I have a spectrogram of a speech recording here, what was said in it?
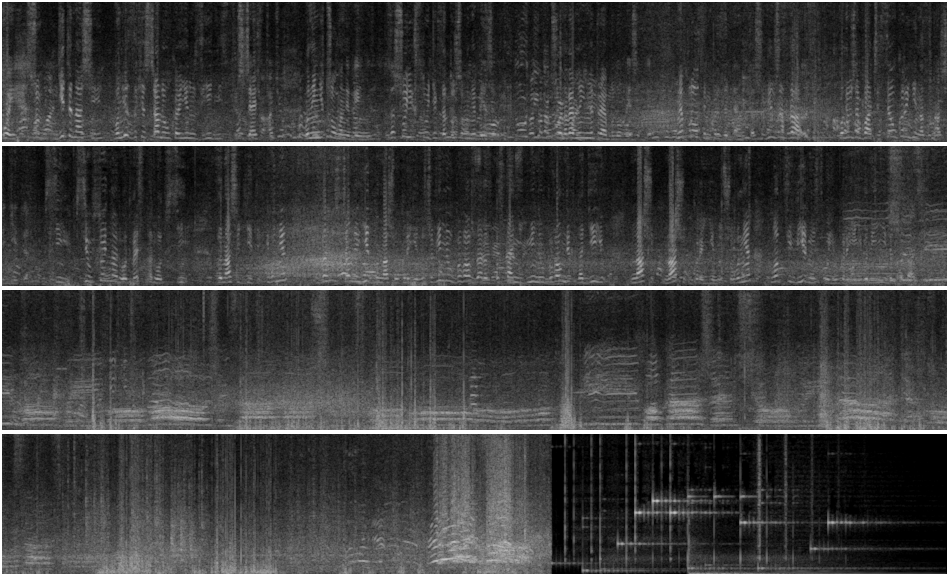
Ой, що діти наші, вони захищали Україну з гідністю, з честю. Вони нічого не винні. За що їх судять? За те, що вони вижили. Що, напевно, їм не треба було вижити. Ми просимо президента, щоб він вже зараз, коли вже бачить, вся Україна за наші діти. Всі, всі, всій народ, весь народ, всі за наші діти. І вони захищали гідно нашу Україну, щоб він не вбивав зараз останні дні, не вбивав в них надію в нашу, нашу Україну, що вони хлопці вірні своїй Україні, вони її не продасть.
